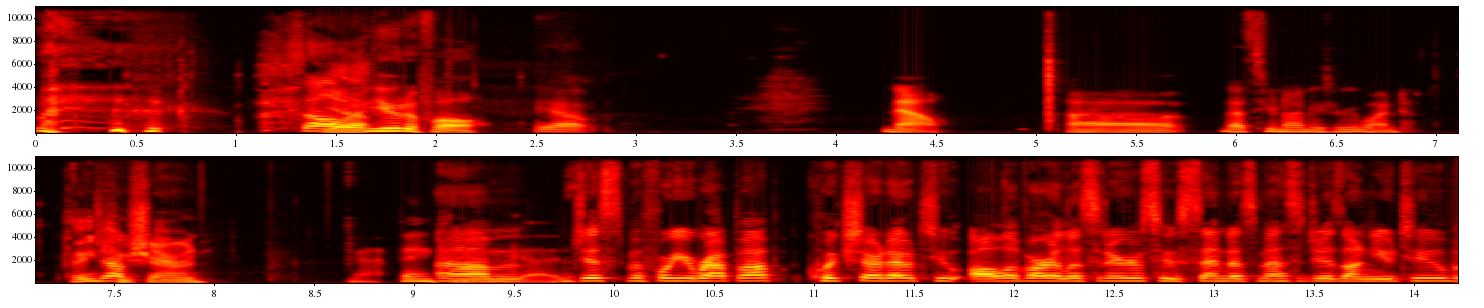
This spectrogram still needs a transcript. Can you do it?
Solid. Beautiful. Yeah. Now, uh, that's your 90s rewind. Thank job, you, Sharon. Sharon. Yeah, thank you, Um, guys. just before you wrap up, quick shout out to all of our listeners who send us messages on YouTube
